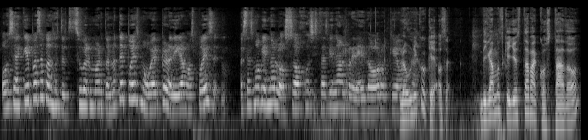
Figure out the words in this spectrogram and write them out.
o sea, ¿qué pasa cuando se te sube el muerto? No te puedes mover, pero digamos, puedes, estás moviendo los ojos y estás viendo alrededor o qué onda. Lo único que, o sea, digamos que yo estaba acostado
